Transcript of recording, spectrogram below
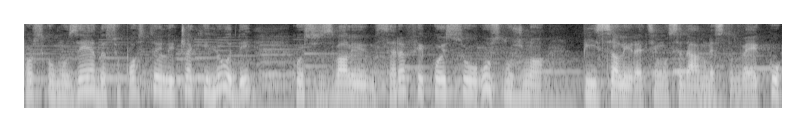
Poštskog muzeja, da su postojali čak i ljudi koji su zvali serafi, koji su uslužno pisali recimo u 17. veku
